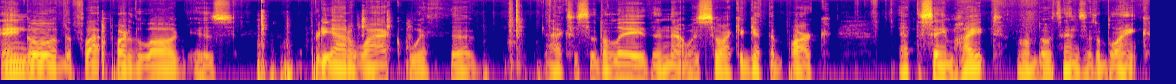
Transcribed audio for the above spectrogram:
angle of the flat part of the log is pretty out of whack with the axis of the lathe and that was so I could get the bark at the same height on both ends of the blank.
